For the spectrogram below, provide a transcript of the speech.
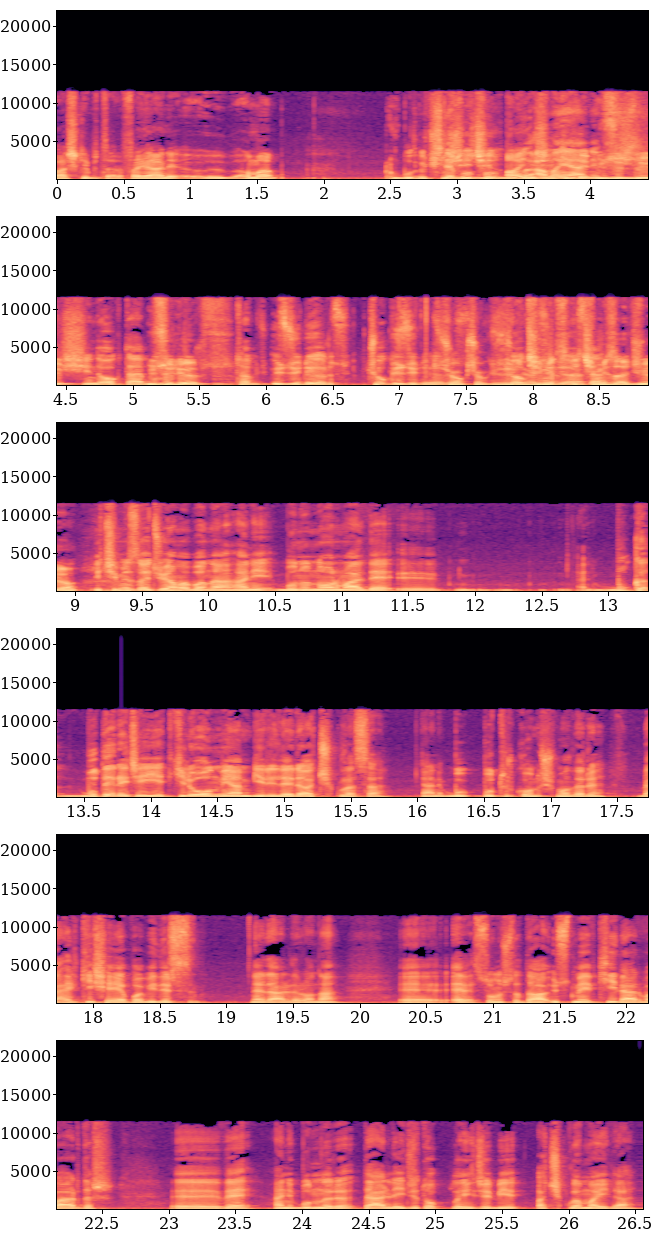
başka bir tarafa yani e, ama bu üç İşte kişi bu- için bu- aynı ama şekilde yani üzüldü, Şimdi Oktay bunu- üzülüyoruz. Tabii üzülüyoruz. Çok üzülüyoruz. Çok çok üzülüyoruz. İçimiz, üzülüyoruz içimiz acıyor. İçimiz acıyor ama bana hani bunu normalde e, yani bu bu derece yetkili olmayan birileri açıklasa yani bu bu tür konuşmaları belki şey yapabilirsin. Ne derler ona? E, evet sonuçta daha üst mevkiler vardır. E, ve hani bunları derleyici toplayıcı bir açıklamayla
